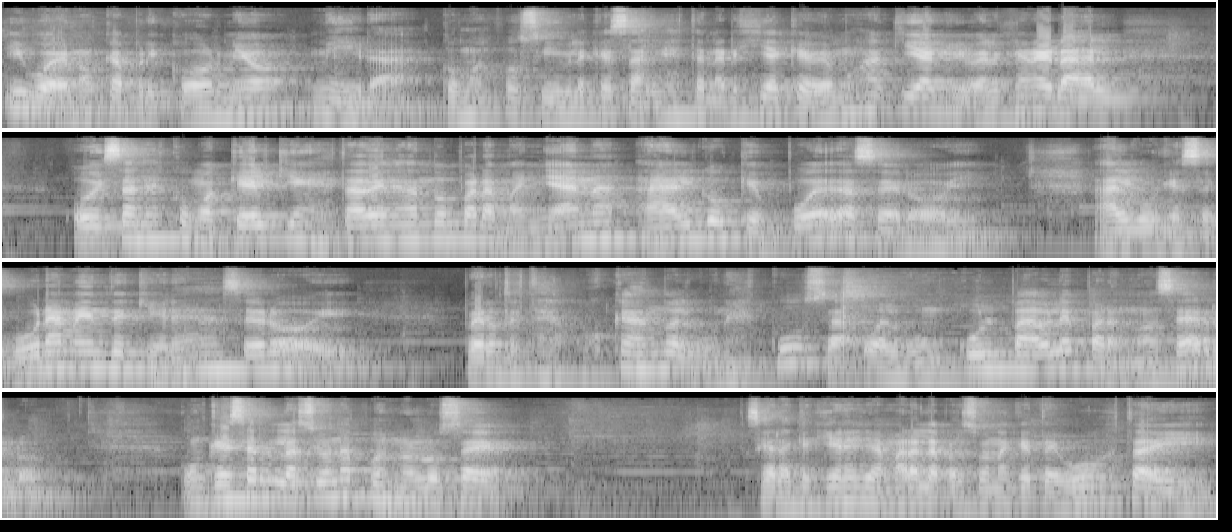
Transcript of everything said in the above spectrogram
Y bueno, Capricornio, mira cómo es posible que salga esta energía que vemos aquí a nivel general. Hoy sales como aquel quien está dejando para mañana algo que puede hacer hoy, algo que seguramente quieres hacer hoy, pero te estás buscando alguna excusa o algún culpable para no hacerlo. ¿Con qué se relaciona? Pues no lo sé. ¿Será que quieres llamar a la persona que te gusta y,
